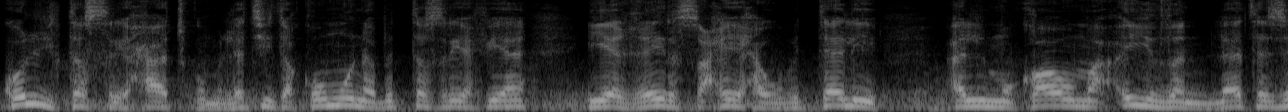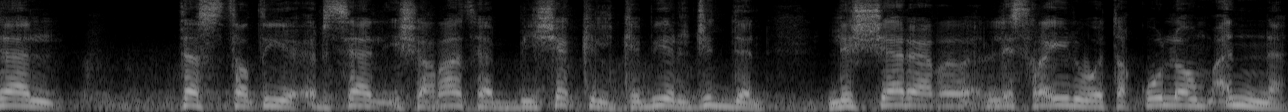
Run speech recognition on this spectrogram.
كل تصريحاتكم التي تقومون بالتصريح فيها هي غير صحيحة وبالتالي المقاومة أيضا لا تزال تستطيع إرسال إشاراتها بشكل كبير جدا للشارع الإسرائيلي وتقول لهم أن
